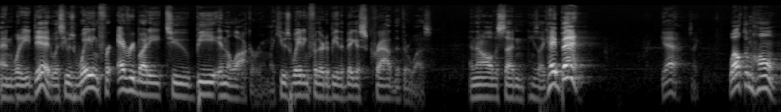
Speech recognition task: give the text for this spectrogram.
And what he did was he was waiting for everybody to be in the locker room. Like he was waiting for there to be the biggest crowd that there was. And then all of a sudden, he's like, hey, Ben. Yeah. He's like, welcome home.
